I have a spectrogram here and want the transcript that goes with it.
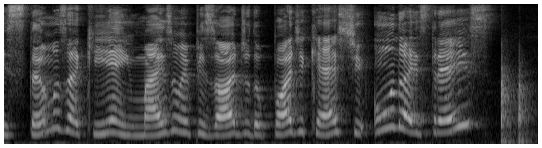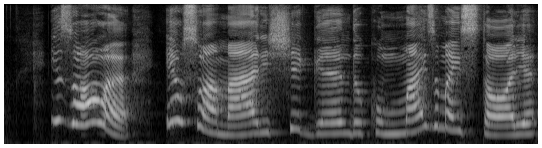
Estamos aqui em mais um episódio do podcast 123 Isola. Eu sou a Mari, chegando com mais uma história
